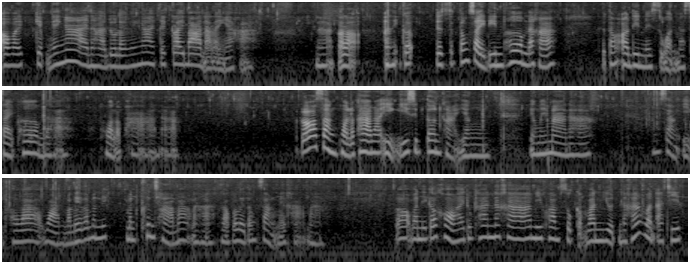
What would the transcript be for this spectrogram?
เอาไว้เก็บง่ายๆนะคะ ดูแลง่ายๆ ใกล้ๆบ้านอะไรเงี้ยค่ะนะคะก็ละอันนี้ก็เดี๋ยวจะต้องใส่ดินเพิ่มนะคะจะต้องเอาดินในสวนมาใส่เพิ่มนะคะหัวละพานะคะก็สั่งหัวละพามาอีก 20 ต้นค่ะ ยังยังไม่มานะคะต้องสั่งอีกเพราะว่าหวานมาเลยแล้วมันไม่มันขึ้นช้ามากนะคะ เราก็เลยต้องสั่งแม่ค้ามา ก็วันนี้ก็ขอให้ทุกท่านนะคะ มีความสุขกับวันหยุดนะคะ วันอาทิตย์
